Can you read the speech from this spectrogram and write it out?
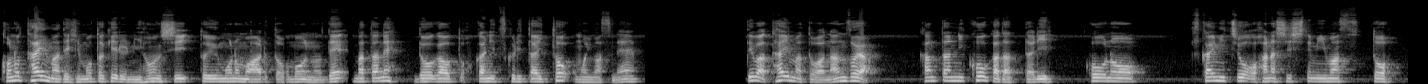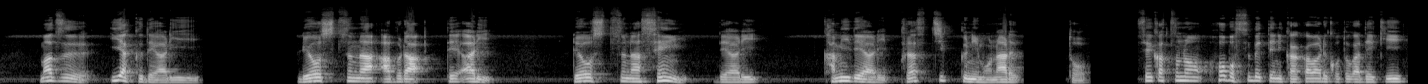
この大麻で紐解ける日本史というものもあると思うので、またね、動画を他に作りたいと思いますね。では大麻とは何ぞや簡単に効果だったり、この使い道をお話ししてみますと、まず医薬であり、良質な油であり、良質な繊維であり、紙であり、プラスチックにもなると、生活のほぼ全てに関わることができ、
